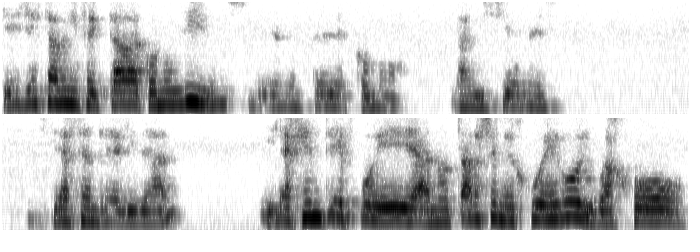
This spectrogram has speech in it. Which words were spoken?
que ella estaba infectada con un virus. Miren ustedes cómo las visiones se hacen realidad. Y la gente fue a anotarse en el juego y bajó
